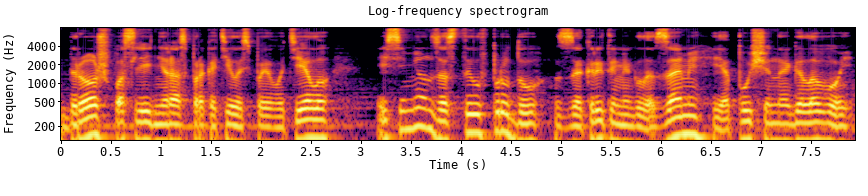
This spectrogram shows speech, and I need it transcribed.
дрожь в последний раз прокатилась по его телу, и Семен застыл в пруду с закрытыми глазами и опущенной головой.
